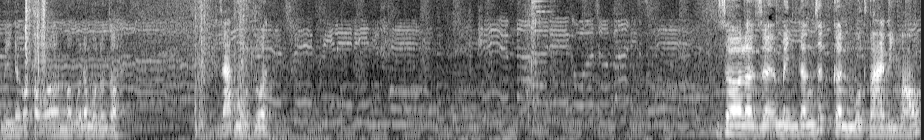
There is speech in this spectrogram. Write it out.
Mình đã có khẩu ờ, M451 luôn rồi. Giáp một luôn. Giờ là giờ mình đang rất cần một vài bình máu.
